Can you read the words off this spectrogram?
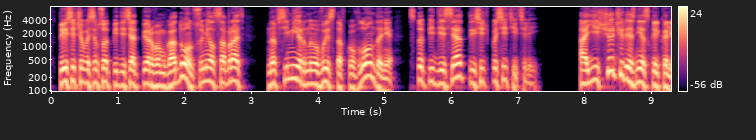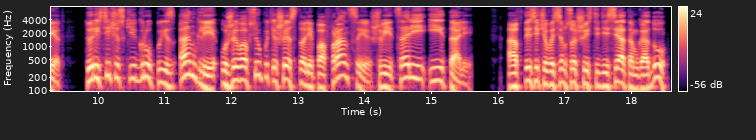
В 1851 году он сумел собрать на Всемирную выставку в Лондоне 150 тысяч посетителей. А еще через несколько лет туристические группы из Англии уже вовсю путешествовали по Франции, Швейцарии и Италии. А в 1860 году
